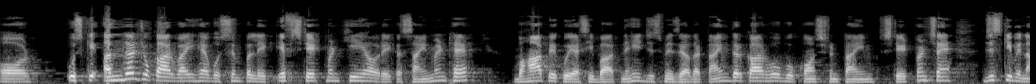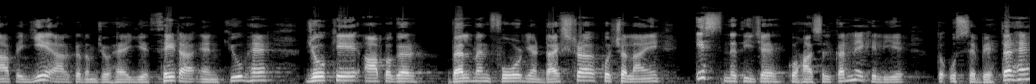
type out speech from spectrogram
اور اس کے اندر جو کاروائی ہے وہ سمپل ایک اف اسٹیٹمنٹ کی ہے اور ایک اسائنمنٹ ہے۔ وہاں پہ کوئی ایسی بات نہیں جس میں زیادہ ٹائم درکار ہو، وہ کانسٹنٹ ٹائم اسٹیٹمنٹس ہیں، جس کی بنا پہ یہ القدم جو ہے یہ تھیٹا این کیوب ہے، جو کہ آپ اگر بیلمین فورڈ یا ڈائسٹرا کو چلائیں اس نتیجے کو حاصل کرنے کے لیے تو اس سے بہتر ہے۔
